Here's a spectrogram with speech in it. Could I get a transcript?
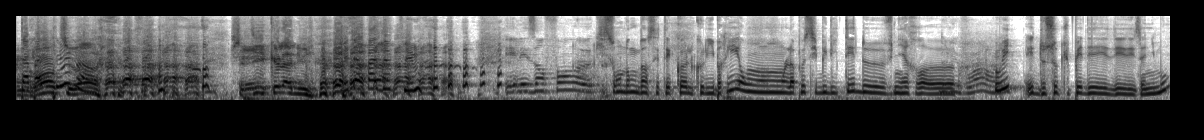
Même T'as pas grand, de tu plume vois. Je te dis que la nuit. Mais t'as pas de plume Et les enfants euh, qui sont donc dans cette école colibri ont la possibilité de venir euh, De les voir, Oui, et de s'occuper des, des animaux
